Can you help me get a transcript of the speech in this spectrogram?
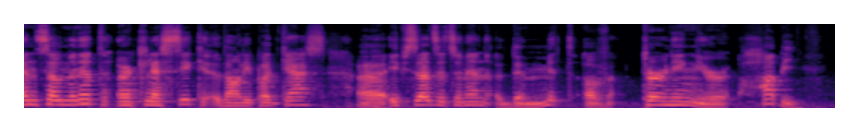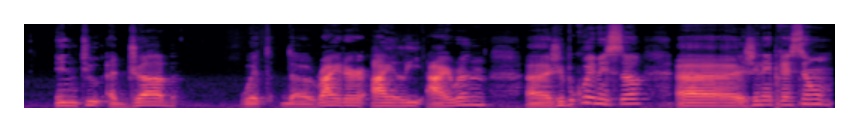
Ansel Minute, un classique dans les podcasts. Euh, épisode cette semaine, The Myth of Turning Your Hobby into a Job with the writer Eiley Iron. Euh, j'ai beaucoup aimé ça. Euh, j'ai l'impression,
